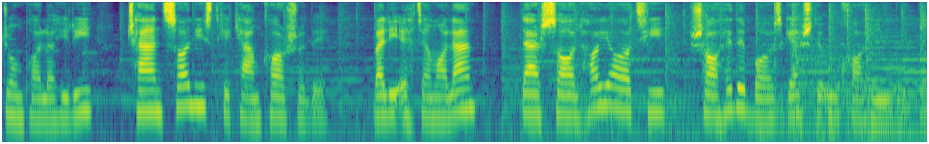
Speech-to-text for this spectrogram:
جون پالاهیری چند سالی است که کمکار شده ولی احتمالاً در سالهای آتی شاهد بازگشت او خواهیم بود.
